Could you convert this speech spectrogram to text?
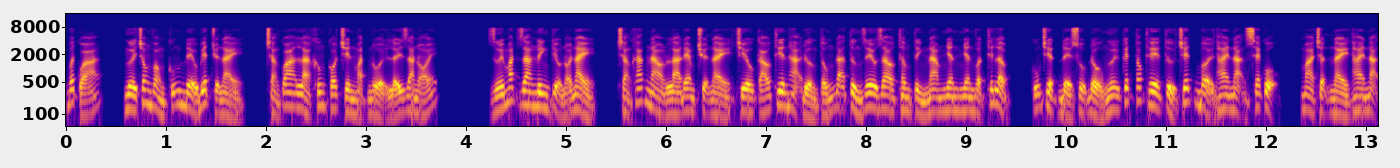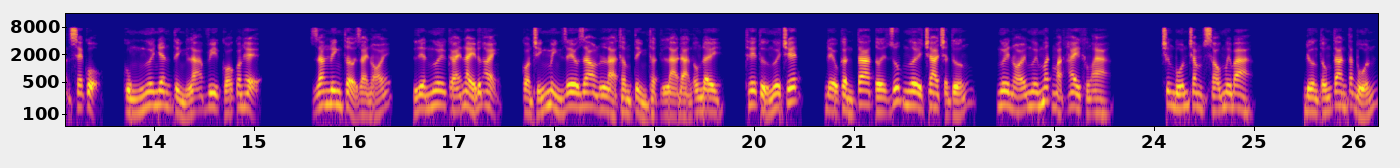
Bất quá, người trong vòng cũng đều biết chuyện này, chẳng qua là không có trên mặt nổi lấy ra nói. Dưới mắt giang ninh tiểu nói này chẳng khác nào là đem chuyện này chiêu cáo thiên hạ đường tống đã từng rêu giao thâm tình nam nhân nhân vật thiết lập, cũng triệt để sụp đổ ngươi kết tóc thê tử chết bởi tai nạn xe cộ, mà trận này tai nạn xe cộ, cùng ngươi nhân tình lã vi có quan hệ. Giang ninh thở dài nói, liền ngươi cái này đức hạnh, còn chính mình rêu giao là thâm tình thật là đàn ông đây, thê tử ngươi chết, đều cần ta tới giúp ngươi cha trận tướng, ngươi nói ngươi mất mặt hay không à? Chương bốn trăm sáu mươi ba, đường tống tan tác bốn.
